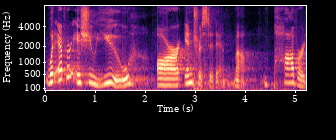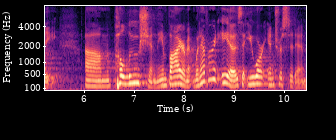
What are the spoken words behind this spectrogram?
whatever issue you are interested in, poverty, um, pollution, the environment, whatever it is that you are interested in,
